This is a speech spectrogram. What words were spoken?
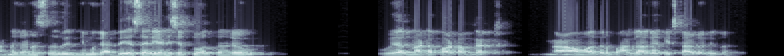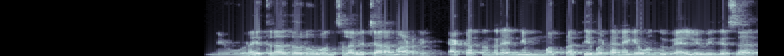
ನನಗನ್ನಿಸ್ತದೆ ನಿಮಗೆ ಅದೇ ಸರಿ ಅನಿಸಿತ್ತು ಅಂತಂದ್ರೆ we are not a part of that ನಾವು ಅದ್ರ ಭಾಗ ಆಗಕ್ಕೆ ಇಷ್ಟ ಆಗೋದಿಲ್ಲ. ನೀವು ರೈತರಾದವರು ಒಂದ್ಸಲ ವಿಚಾರ ಮಾಡ್ರಿ. ಯಾಕಂತಂದ್ರೆ, ನಿಮ್ಮ ಪ್ರತಿಭಟನೆಗೆ ಒಂದು ವ್ಯಾಲ್ಯೂ ಇದೆ ಸರ್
